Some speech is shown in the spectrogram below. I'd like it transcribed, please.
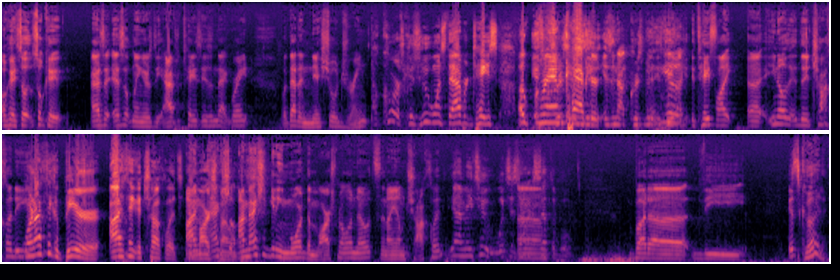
Okay, so it's okay. As it as it lingers, the aftertaste isn't that great, but that initial drink. Of course, because who wants the aftertaste a It's graham cracker? Isn't that Christmas? It, Yeah. tastes like, it tastes like uh, you know the, the chocolatey. When I think of beer, I think of chocolates and I'm marshmallows. actually, I'm actually getting more of the marshmallow notes than I am chocolate. yeah, me too, which is Um, unacceptable. But uh, the it's good.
